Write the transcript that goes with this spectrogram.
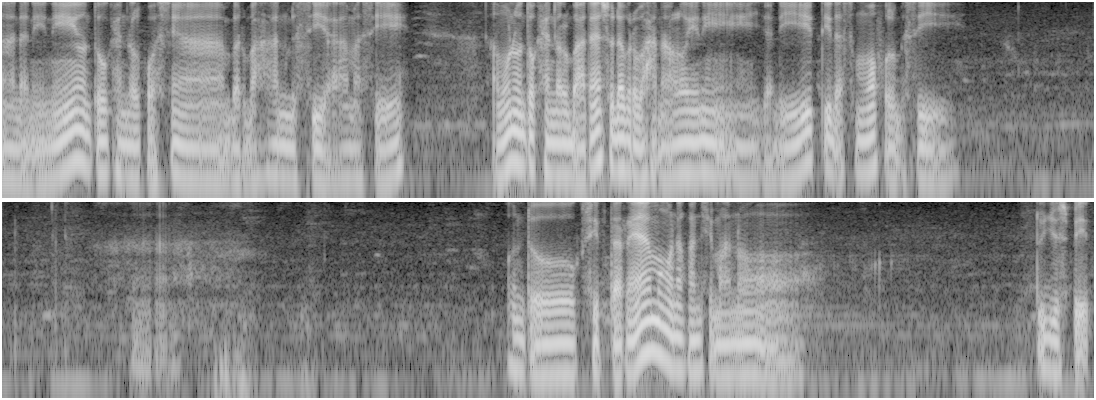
Nah, dan ini untuk handle postnya berbahan besi ya masih. Namun untuk handlebarnya sudah berbahan alloy ini. Jadi tidak semua full besi. Nah, Untuk shifternya menggunakan Shimano 7 speed.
